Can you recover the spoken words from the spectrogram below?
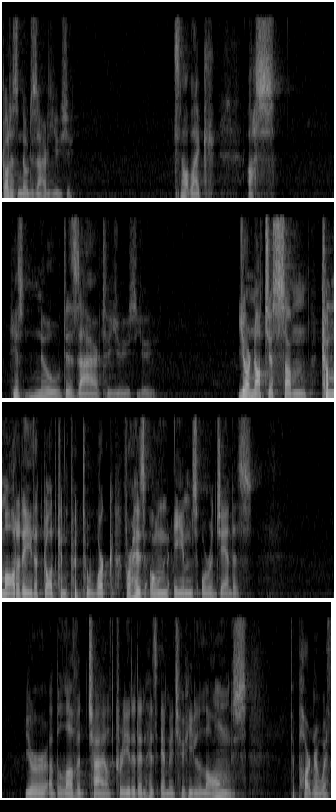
God has no desire to use you. It's not like us. He has no desire to use you. You're not just some commodity that God can put to work for his own aims or agendas. You're a beloved child created in his image who he longs to partner with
